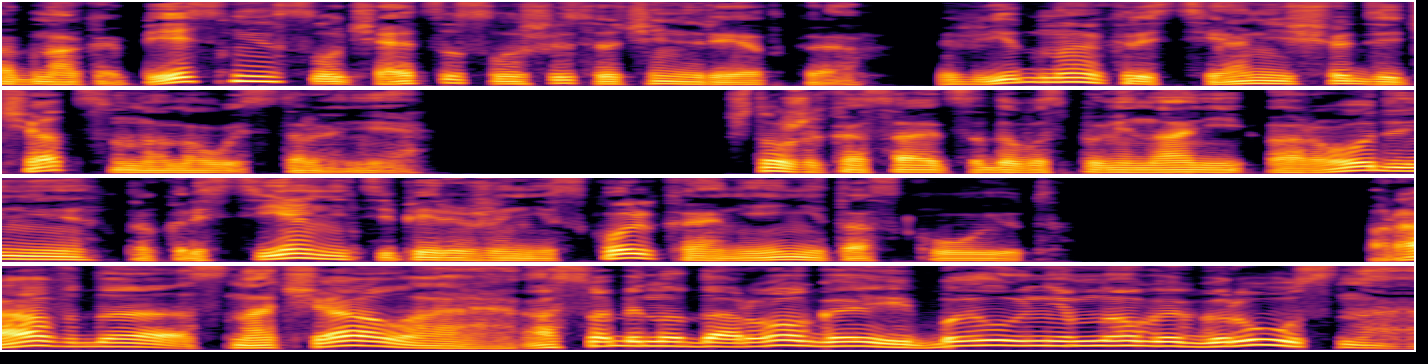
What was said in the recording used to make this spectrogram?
Однако песни случается слышать очень редко. Видно, крестьяне еще дичатся на новой стороне. Что же касается до воспоминаний о родине, то крестьяне теперь уже нисколько о ней не тоскуют. Правда, сначала, особенно дорогой, было немного грустно,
